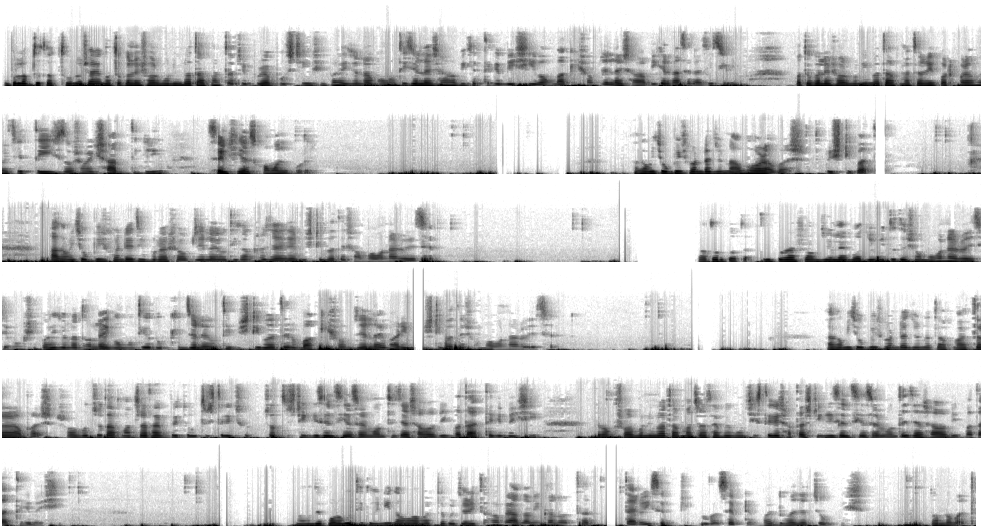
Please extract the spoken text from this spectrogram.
উপলব্ধ তথ্য অনুসারে গতকালের সর্বনিম্ন তাপমাত্রা ত্রিপুরার পশ্চিম, সিপাহী জেলা গোমতী জেলায় স্বাভাবিকের থেকে বেশি এবং বাকি সব জেলায় স্বাভাবিকের কাছাকাছি ছিল। গতকালের সর্বনিম্ন তাপমাত্রা রেকর্ড করা হয়েছে তেইশ দশমিক সাত ডিগ্রি সেলসিয়াস কমলপুরে। আগামী চব্বিশ ঘণ্টার জন্য আবহাওয়ার আভাস, বৃষ্টিপাত। আগামী চব্বিশ ঘন্টায় ত্রিপুরার সব জেলায় অধিকাংশ জায়গায় বৃষ্টিপাতের সম্ভাবনা রয়েছে। সতর্কতা, ত্রিপুরার সব জেলায় বজ্রবিদ্যুতের সম্ভাবনা রয়েছে এবং সিপাহী সিপাহীজলা ধলাই গোমতী ও দক্ষিণ জেলায় অতি বৃষ্টিপাতের বাকি সব জেলায় ভারী বৃষ্টিপাতের সম্ভাবনা রয়েছে। আগামী চব্বিশ ঘণ্টার জন্য তাপমাত্রার আভাস, সর্বোচ্চ তাপমাত্রা থাকবে চৌত্রিশ থেকে ছত্রিশ ডিগ্রি সেলসিয়াসের মধ্যে, যা স্বাভাবিক বা তার থেকে বেশি। এবং সর্বনিম্ন তাপমাত্রা থাকবে পঁচিশ থেকে সাতাশ ডিগ্রি সেলসিয়াসের মধ্যে, যা স্বাভাবিক বা তার থেকে বেশি। আমাদের পরবর্তী দৈনিক আবহাওয়া বার্তা প্রচারিত হবে আগামীকাল, অর্থাৎ তেরোই সেপ্টেম্বর সেপ্টেম্বর, দু হাজার চব্বিশ। ধন্যবাদ।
